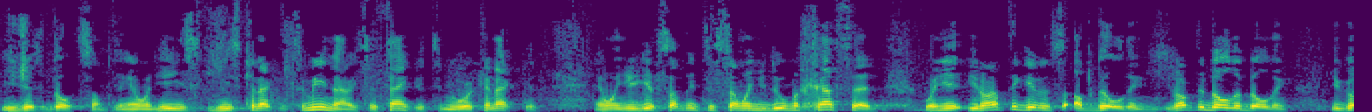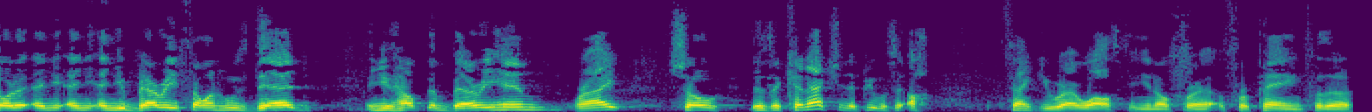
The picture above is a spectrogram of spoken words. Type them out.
you just built something. And when he's, he's connected to me now, he said, thank you to me, we're connected. And when you give something to someone, you do mechesed. When you, you don't have to give a building. You don't have to build a building. You go to, and you, and, and you bury someone who's dead, and you help them bury him, right? So there's a connection that people say, oh, thank you, Ray Wallerstein, you know, for, for paying for the,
